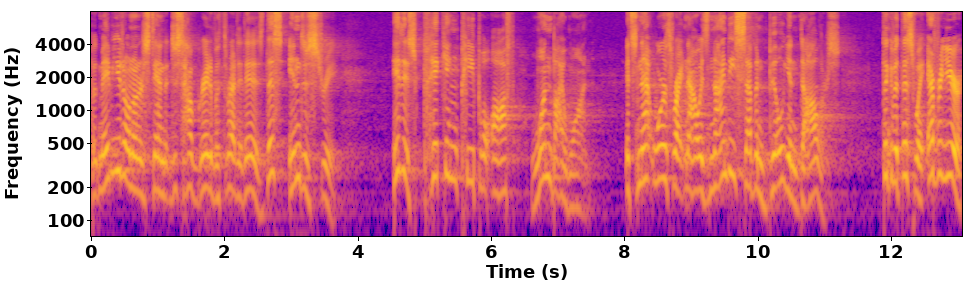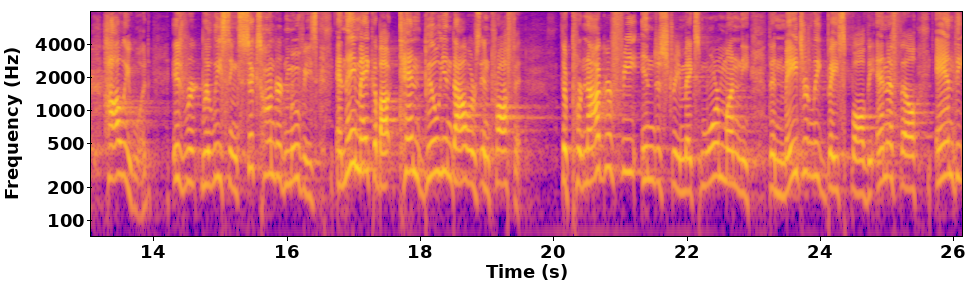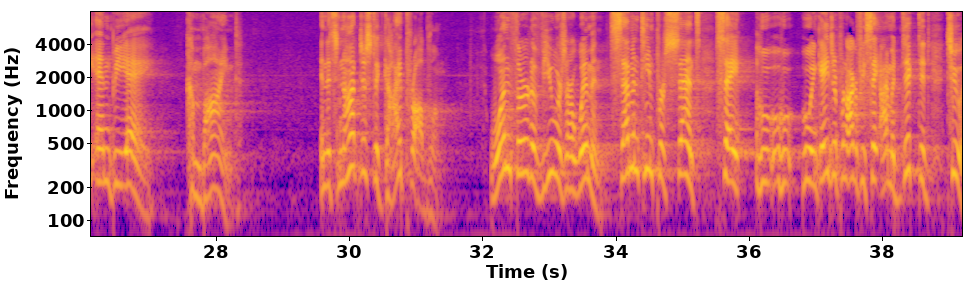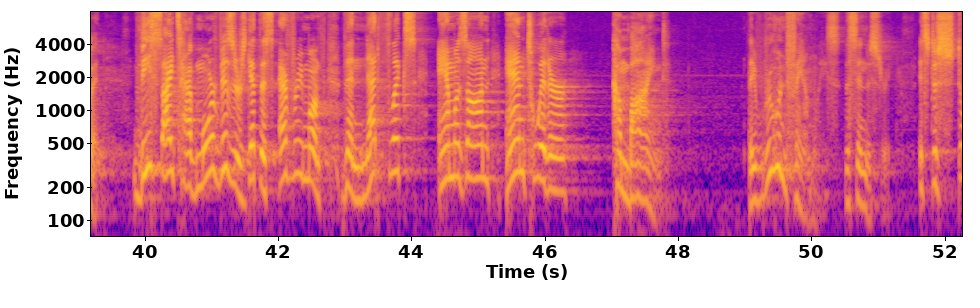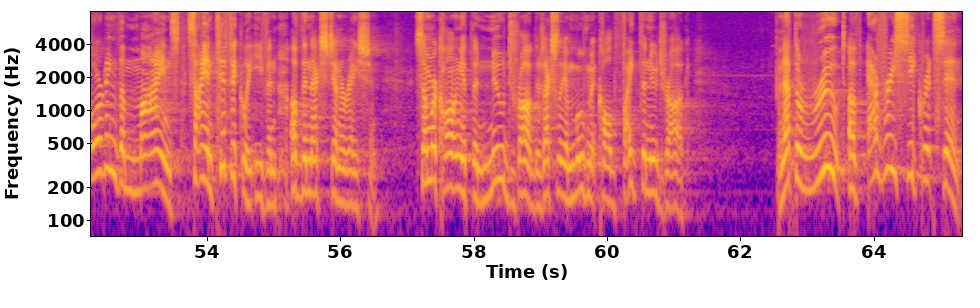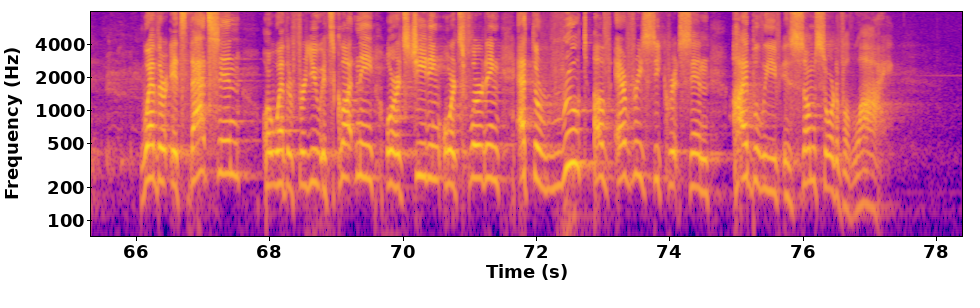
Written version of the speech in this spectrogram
But maybe you don't understand just how great of a threat it is. This industry, it is picking people off one by one. Its net worth right now is $97 billion. Think of it this way every year, Hollywood is re- releasing 600 movies, and they make about $10 billion in profit. The pornography industry makes more money than Major League Baseball, the NFL, and the NBA combined. And it's not just a guy problem. One third of viewers are women. 17% say, who, who, who engage in pornography say, I'm addicted to it. These sites have more visitors, get this, every month than Netflix, Amazon, and Twitter combined. They ruin families, this industry. It's distorting the minds, scientifically even, of the next generation. Some are calling it the new drug. There's actually a movement called Fight the New Drug. And at the root of every secret sin, whether it's that sin or whether for you it's gluttony or it's cheating or it's flirting, at the root of every secret sin, I believe, is some sort of a lie.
